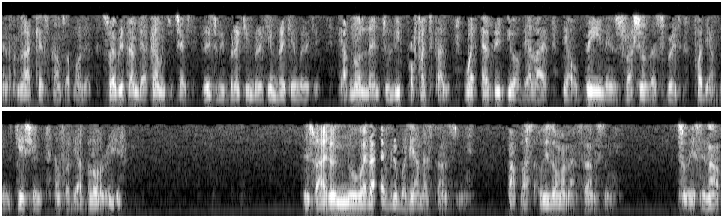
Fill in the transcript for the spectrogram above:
and another curse comes upon them. So every time they are coming to church, they need to be breaking, breaking, breaking, breaking. They have not learned to live prophetically, where every day of their life they are obeying the instruction of the Spirit for their vindication and for their glory. And so I don't know whether everybody understands me, but Pastor Wisdom understands me. So it's enough.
